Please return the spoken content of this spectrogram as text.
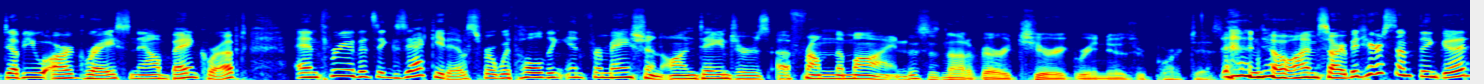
W.R. Grace, now bankrupt, and three of its executives for withholding information on dangers uh, from the mine. This is not a very cheery Green News report, Desi. no, I'm sorry, but here's something good.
